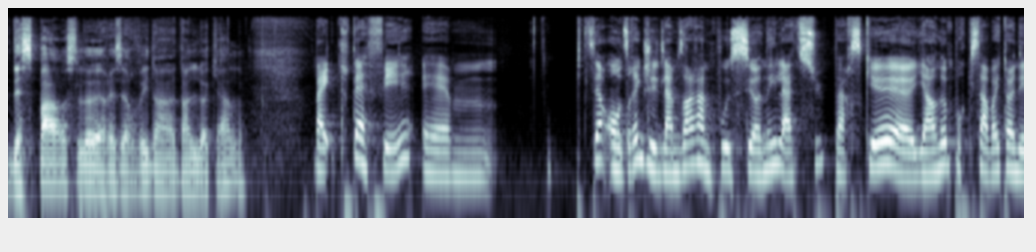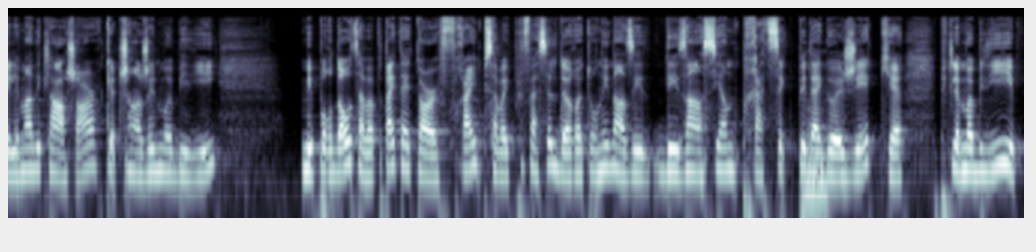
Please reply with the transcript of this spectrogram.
d'espace réservé dans, le local. Bien, tout à fait. Euh, on dirait que j'ai de la misère à me positionner là-dessus parce qu'il euh, y en a pour qui ça va être un élément déclencheur que de changer le mobilier. Mais pour d'autres, ça va peut-être être un frein, puis ça va être plus facile de retourner dans des, anciennes pratiques mmh. pédagogiques, puis que le mobilier n'est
